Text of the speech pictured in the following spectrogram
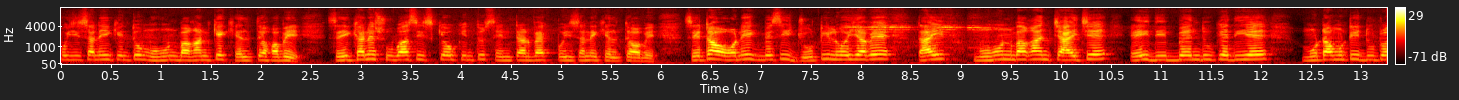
পজিশানেই কিন্তু মোহনবাগানকে খেলতে হবে। সেইখানে সুভাশিসকেও কিন্তু সেন্টার ব্যাক পজিশানে খেলতে হবে। সেটা অনেক বেশি জটিল হয়ে যাবে। তাই মোহনবাগান চাইছে এই দিব্যেন্দুকে দিয়ে মোটামুটি দুটো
